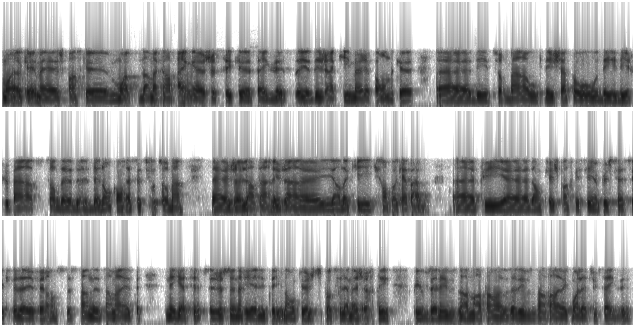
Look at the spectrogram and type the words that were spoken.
Oui, OK, mais je pense que moi, dans ma campagne, je sais que ça existe. Il y a des gens qui me répondent que euh, des turbans ou des chapeaux ou des, des rubans, toutes sortes de, de, noms qu'on associe aux turbans. Euh, je l'entends, les gens, euh, il y en a qui, qui sont pas capables. Euh, puis euh, donc je pense que c'est un peu à ça qui faisait référence, sans nécessairement être négatif, c'est juste une réalité. Donc euh, je dis pas que c'est la majorité. Puis vous allez vous entendre, vous allez vous entendre avec moi là-dessus que ça existe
